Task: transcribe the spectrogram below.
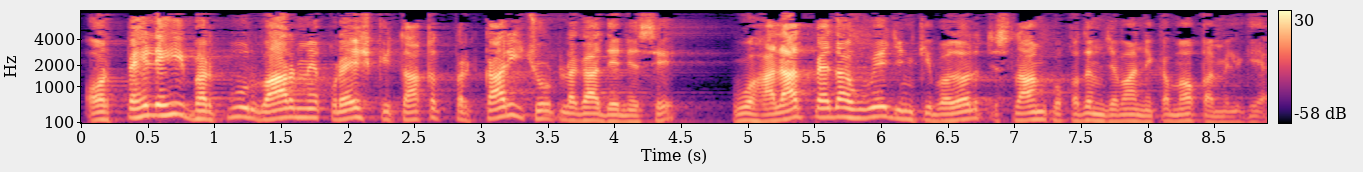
اور پہلے ہی بھرپور وار میں قریش کی طاقت پر کاری چوٹ لگا دینے سے وہ حالات پیدا ہوئے جن کی بدولت اسلام کو قدم جمانے کا موقع مل گیا۔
